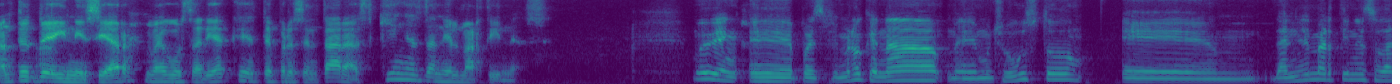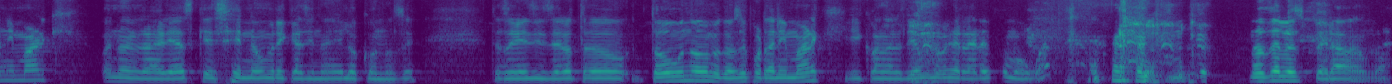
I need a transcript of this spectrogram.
Antes de iniciar, me gustaría que te presentaras. ¿Quién es Daniel Martínez? Muy bien, eh, pues primero que nada, eh, mucho gusto. Eh, Daniel Martínez o Danny Mark, bueno, en realidad es que ese nombre casi nadie lo conoce. Te soy bien sincero, todo, todo uno me conoce por Danny Mark y cuando les digo mi nombre real es como, ¿what? no se lo esperaban,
